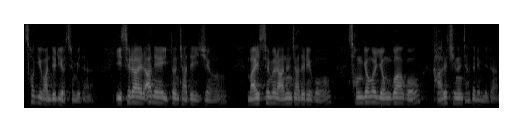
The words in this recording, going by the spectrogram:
서기관들이었습니다. 이스라엘 안에 있던 자들이죠. 말씀을 아는 자들이고 성경을 연구하고 가르치는 자들입니다.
